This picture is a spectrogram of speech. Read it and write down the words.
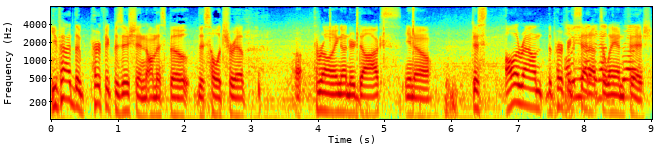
you've had the perfect position on this boat this whole trip, uh, throwing under docks, you know, just all around the perfect you setup to land front. fish.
